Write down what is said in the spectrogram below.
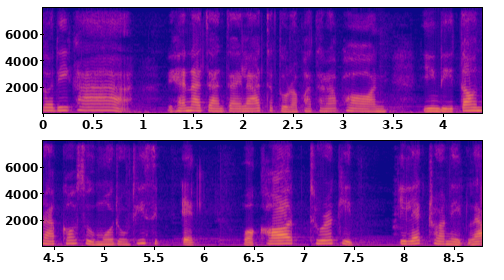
สวัสดีค่ะ ดิฉันอาจารย์ใจรัตน์จตุรพัทรพร ยินดีต้อนรับเข้าสู่โมดูลที่ 11 หัวข้อธุรกิจอิเล็กทรอนิกส์และ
